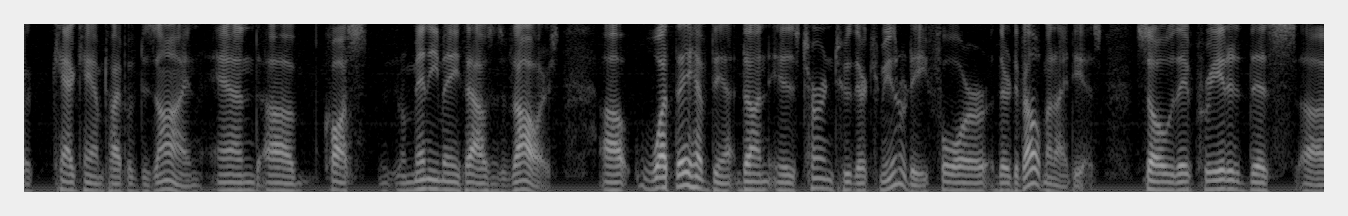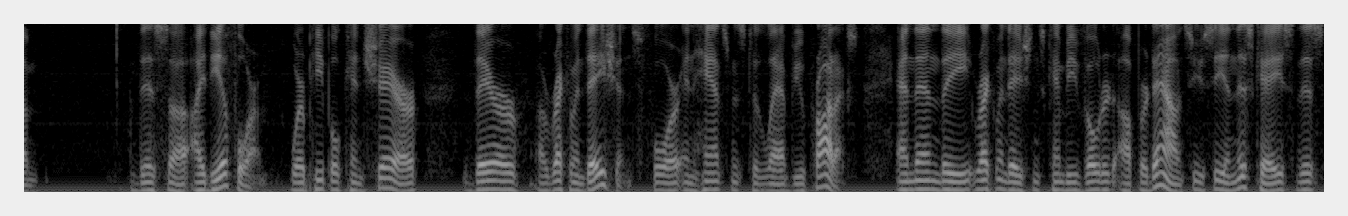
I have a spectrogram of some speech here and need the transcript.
a CAD/CAM type of design, and uh, costs many, many thousands of dollars. Uh, what they have done is turn to their community for their development ideas. So they've created this um, this uh, idea forum where people can share their uh, recommendations for enhancements to the LabVIEW products. And then the recommendations can be voted up or down. So you see in this case, this,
